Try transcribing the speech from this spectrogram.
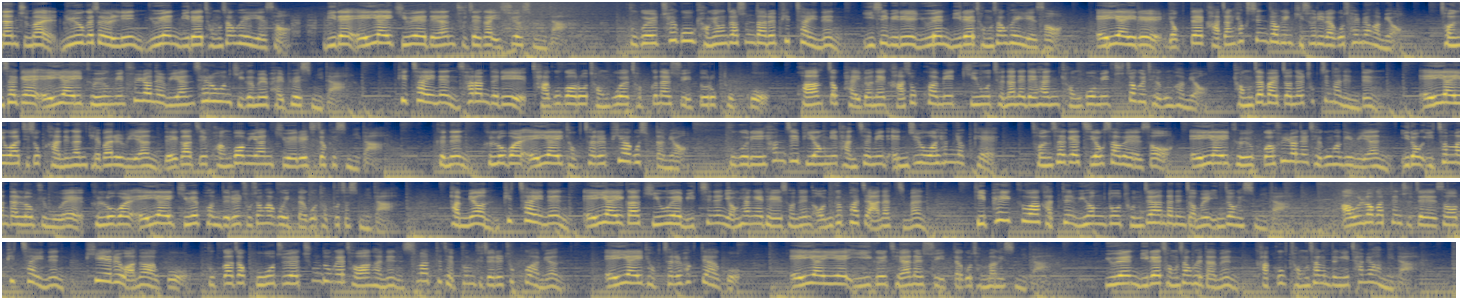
지난 주말 뉴욕에서 열린 유엔 미래 정상회의에서 미래 AI 기회에 대한 주제가 이슈였습니다. 구글 최고 경영자 순다르 피차이는 21일 유엔 미래 정상회의에서 AI를 역대 가장 혁신적인 기술이라고 설명하며 전 세계 AI 교육 및 훈련을 위한 새로운 기금을 발표했습니다. 피차이는 사람들이 자국어로 정보에 접근할 수 있도록 돕고 과학적 발견의 가속화 및 기후 재난에 대한 경고 및 추적을 제공하며 경제 발전을 촉진하는 등 AI와 지속 가능한 개발을 위한 네 가지 광범위한 기회를 지적했습니다. 그는 글로벌 AI 격차를 피하고 싶다며 구글이 현지 비영리 단체 및 NGO와 협력해 전 세계 지역 사회에서 AI 교육과 훈련을 제공하기 위한 1억 2천만 달러 규모의 글로벌 AI 기회 펀드를 조성하고 있다고 덧붙였습니다. 반면 피차이는 AI가 기후에 미치는 영향에 대해서는 언급하지 않았지만 딥페이크와 같은 위험도 존재한다는 점을 인정했습니다. 아울러 같은 주제에서 피차이는 피해를 완화하고 국가적 보호주의 충동에 저항하는 스마트 제품 규제를 촉구하면 AI 격차를 확대하고 AI의 이익을 제한할 수 있다고 전망했습니다. 유엔 미래 정상회담은 각국 정상 등이 참여합니다.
